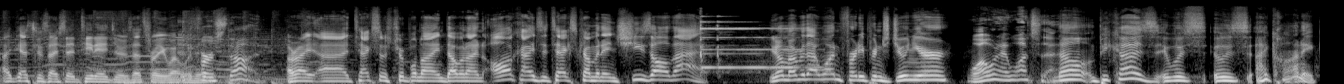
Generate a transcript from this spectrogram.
I guess because I said teenagers, that's where you went with it. First thought. All right, uh, text us triple nine double nine. All kinds of texts coming in. She's all that. You don't remember that one, Freddie Prinze Jr. Why would I watch that? No, because it was it was iconic.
